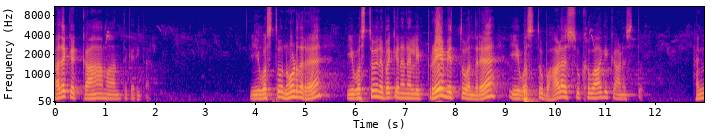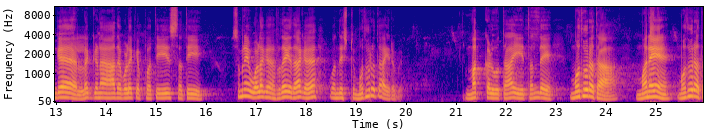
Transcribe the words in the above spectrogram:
ಅದಕ್ಕೆ ಕಾಮ ಅಂತ ಕರೀತಾರೆ. ಈ ವಸ್ತು ನೋಡಿದ್ರೆ, ಈ ವಸ್ತುವಿನ ಬಗ್ಗೆ ನನ್ನಲ್ಲಿ ಪ್ರೇಮಿತ್ತು ಅಂದರೆ, ಈ ವಸ್ತು ಬಹಳ ಸುಖವಾಗಿ ಕಾಣಿಸ್ತು. ಹಾಗೆ ಲಗ್ನ ಆದ ಬಳಿಕ ಪತಿ, ಸತಿ ಸುಮ್ಮನೆ ಒಳಗೆ ಹೃದಯದಾಗ ಒಂದಿಷ್ಟು ಮಧುರತ ಇರಬೇಕು. ಮಕ್ಕಳು, ತಾಯಿ, ತಂದೆ, ಮಧುರತ, ಮನೆ ಮಧುರತ,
